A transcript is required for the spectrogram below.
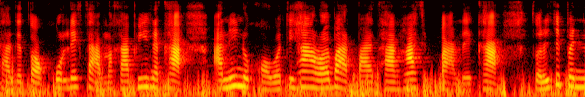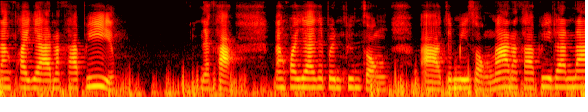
ฐานจะต่อโค้ดเลข 3 นะคะพี่นะคะ อันนี้หนูขอไว้ที่ 500 บาทปลายทาง 50 บาทเลยค่ะ ส่วนนี้จะเป็นนางพญานะคะพี่ นะคะ นางพญาจะเป็นพิมพ์สองอ่าจะมีสองหน้านะคะ พี่ด้านหน้า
